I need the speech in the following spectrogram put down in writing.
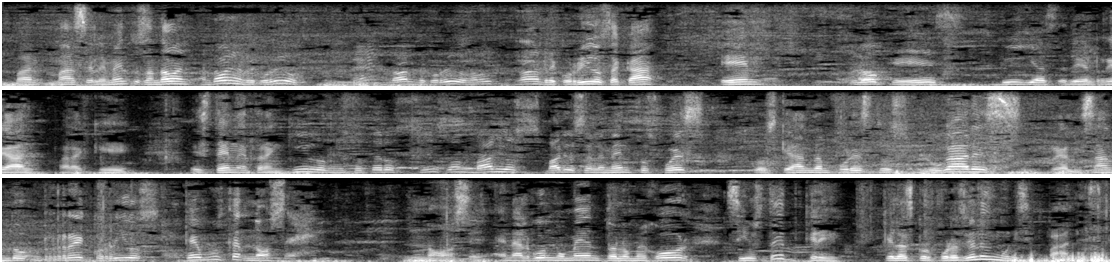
Van más elementos. Andaban, andaban en recorridos. ¿Eh? Andaban recorridos, ¿no? Andaban recorridos acá en lo que es Villas del Real. Para que estén tranquilos, mis toteros. Sí, son varios, varios elementos, pues, los que andan por estos lugares realizando recorridos. ¿Qué buscan? No sé. No sé, en algún momento a lo mejor, si usted cree que las corporaciones municipales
